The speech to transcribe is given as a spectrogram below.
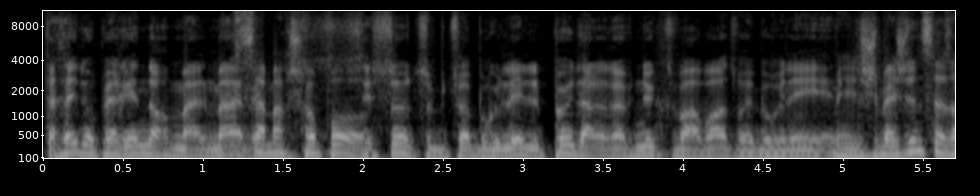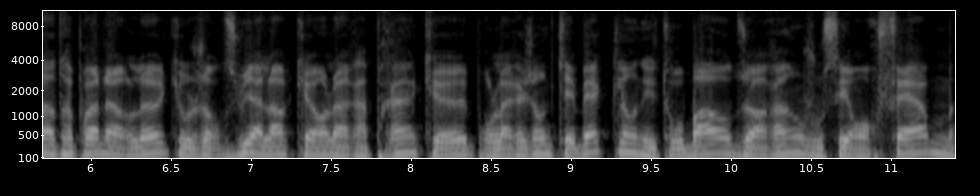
T'essayes d'opérer normalement. Ça marchera pas. C'est sûr, tu, tu vas brûler le peu de revenus que tu vas avoir, tu vas brûler. Mais j'imagine ces entrepreneurs-là qui aujourd'hui, alors qu'on leur apprend que pour la région de Québec, là, on est au bord du orange où c'est on referme.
